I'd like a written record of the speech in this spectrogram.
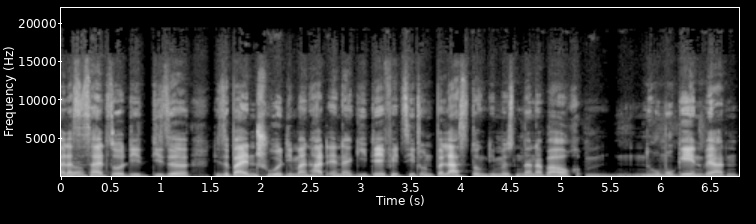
Weil das Ja. ist halt so, die, diese, diese beiden Schuhe, die man hat, Energiedefizit und Belastung, die müssen dann aber auch mm, homogen werden.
